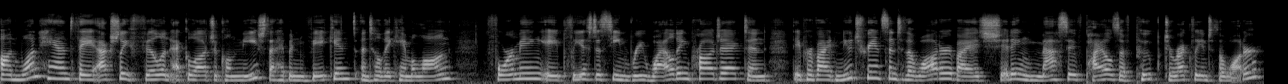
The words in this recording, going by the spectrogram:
On one hand, they actually fill an ecological niche that had been vacant until they came along, forming a Pleistocene rewilding project, and they provide nutrients into the water by shitting massive piles of poop directly into the water.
